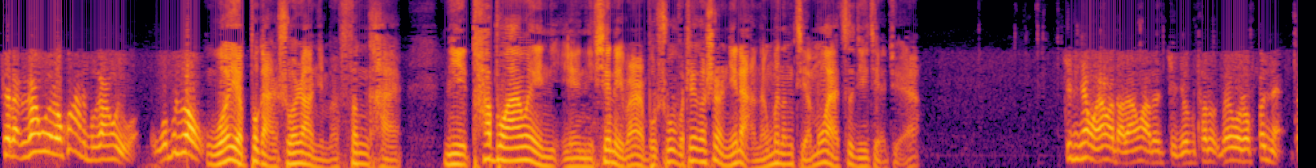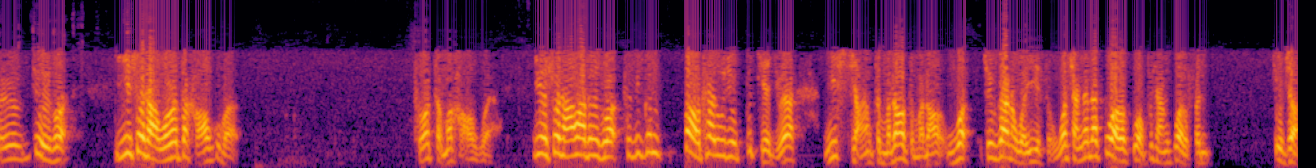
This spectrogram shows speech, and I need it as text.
这个安慰的话都不安慰我，我不知道。我也不敢说让你们分开，你他不安慰你，你心里边也不舒服。这个事儿你俩能不能节目外自己解决？今天晚上我打电话，他解决不，他他我说分了，他说就是说，一说啥我说他好好过吧。他说怎么好好过呀？因为说啥话都是说，他就跟抱态度就不解决，你想怎么着怎么着，我就按照我意思，我想跟他过了过，不想过了分，就这。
